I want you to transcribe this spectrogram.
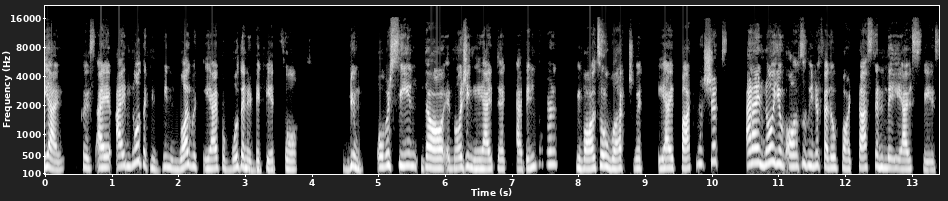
AI because I, I know that you've been involved with AI for more than a decade. So you've overseen the emerging AI tech at Intel. We've also worked with AI partnerships and I know you've also been a fellow podcaster in the AI space.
